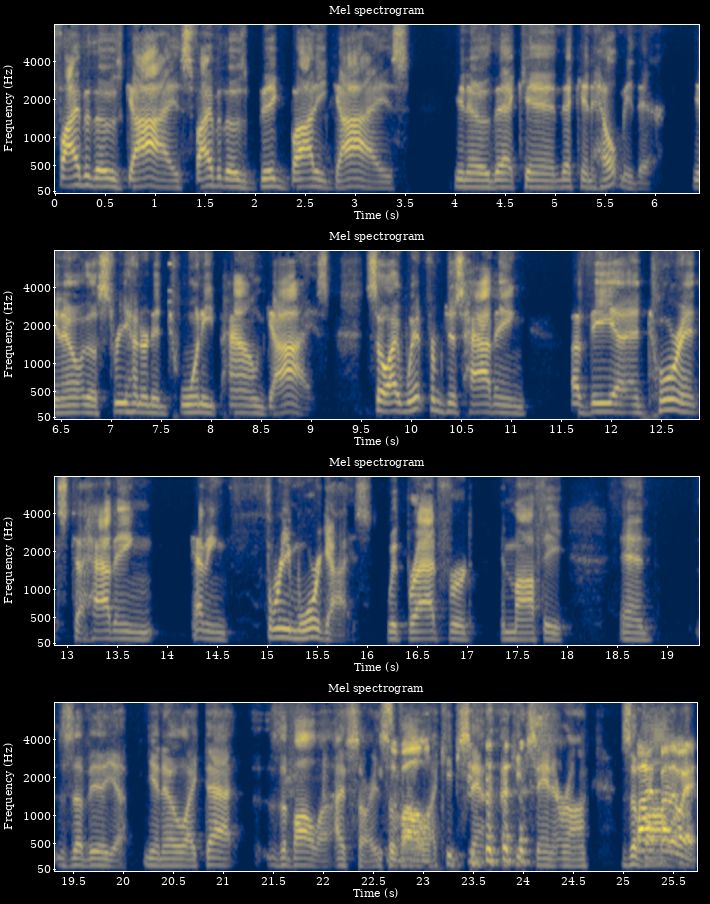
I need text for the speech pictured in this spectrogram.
five of those guys, five of those big body guys, you know, that can that can help me there. You know, those 320 pound guys. So I went from just having Avia and Torrence to having having three more guys with Bradford and Mafi and Zavilla, you know, like that. Zavala. I'm sorry, Zavala. Zavala. I keep saying I keep saying it wrong. Zavala. By, by the way,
